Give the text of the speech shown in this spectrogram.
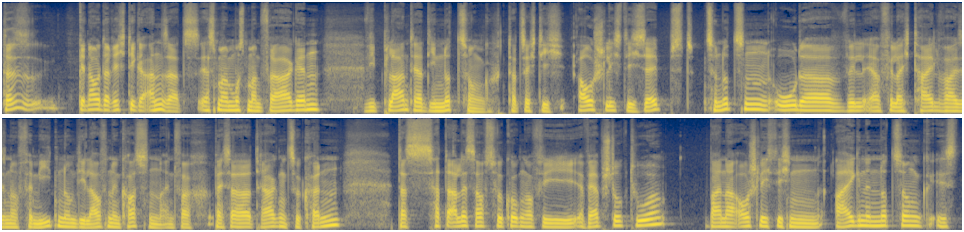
Das ist genau der richtige Ansatz. Erstmal muss man fragen, wie plant er die Nutzung? Tatsächlich ausschließlich selbst zu nutzen oder will er vielleicht teilweise noch vermieten, um die laufenden Kosten einfach besser tragen zu können? Das hat alles Auswirkungen auf die Erwerbsstruktur. Bei einer ausschließlichen eigenen Nutzung ist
